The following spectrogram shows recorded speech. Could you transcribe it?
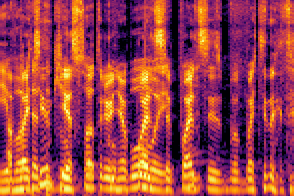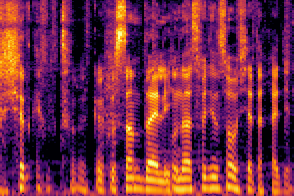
И А вот ботинки, я смотрю, у него 200-кубовый пальцы, пальцы из бо- ботинок торчат, как, как у сандалий. У нас в Одинцово все так ходили.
